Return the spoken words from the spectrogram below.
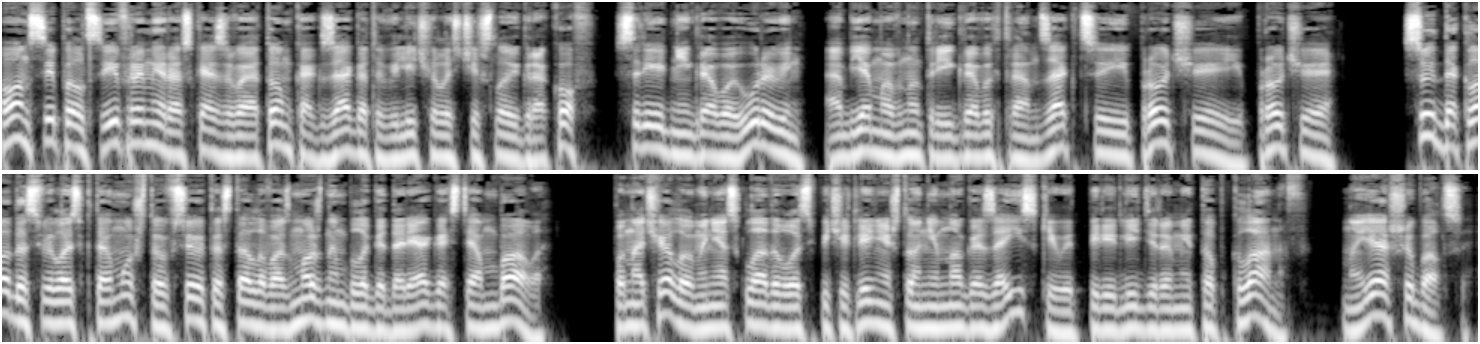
Он сыпал цифрами, рассказывая о том, как за год увеличилось число игроков, средний игровой уровень, объемы внутриигровых транзакций и прочее, и прочее. Суть доклада свелась к тому, что все это стало возможным благодаря гостям бала. Поначалу у меня складывалось впечатление, что он немного заискивает перед лидерами топ-кланов, но я ошибался.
